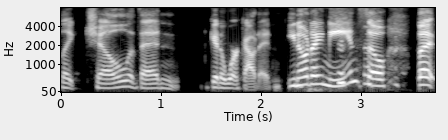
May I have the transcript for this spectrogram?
like chill than get a workout in. You know what I mean? so, but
